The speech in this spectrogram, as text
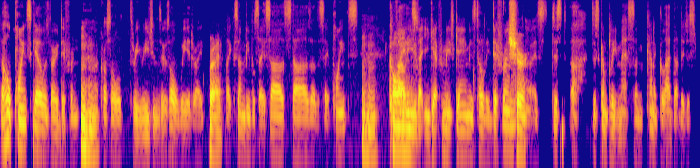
the whole point scale was very different you know, across all three regions. It was all weird, right? Right. Like some people say stars, stars, others say points hmm the value that you get from each game is totally different. Sure. You know, it's just uh, just complete mess. I'm kind of glad that they're just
